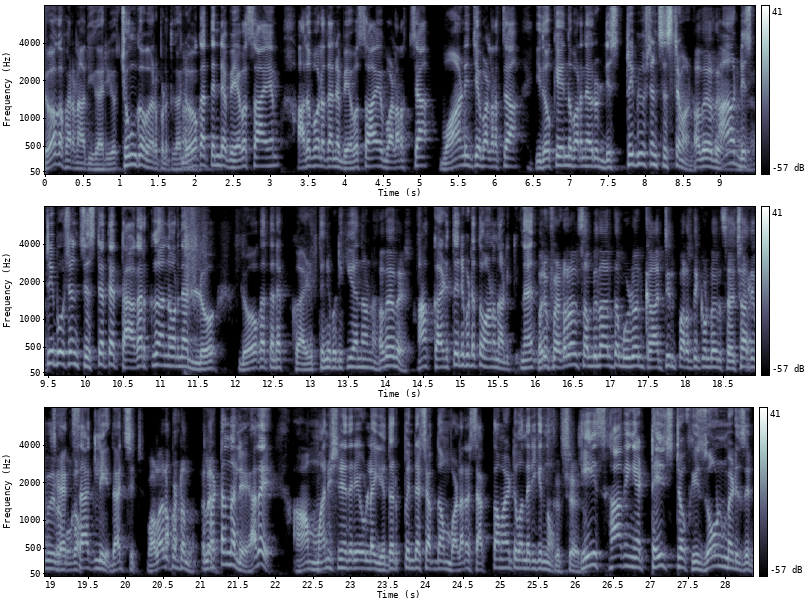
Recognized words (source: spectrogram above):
ലോക ഭരണാധികാരിയോ? ചുങ്കം ഏർപ്പെടുത്തുക. ലോകത്തിന്റെ വ്യവസായം അതുപോലെ തന്നെ വ്യവസായ വളർച്ച വാണിജ്യ വളർച്ച ഇതൊക്കെ എന്ന് പറഞ്ഞ ഒരു ഡിസ്ട്രിബ്യൂഷൻ സിസ്റ്റമാണ് ആ ഡിസ്ട്രിബ്യൂഷൻ സിസ്റ്റത്തെ തകർക്കുക എന്ന് പറഞ്ഞാൽ ലോകത്തിന്റെ കഴുത്തിന് പിടിക്കുക എന്നാണ്. അതെ അതെ. ആ കഴുത്തിന് പിടുത്തമാണ് നടക്കുന്നത് ഒരു ഫെഡറൽ സംവിധാനത്തെ മുഴുവൻ കാറ്റിൽ പറത്തിക്കൊണ്ട് ഒരു എക്സാക്ട്ലി ദാറ്റ്സ് ഇറ്റ് വളരെ പെട്ടെന്ന് പെട്ടെന്നല്ലേ? അതെ. ആ മനുഷ്യനെതിരെയുള്ള എതിർപ്പിന്റെ ശബ്ദം വളരെ ശക്തമായിട്ട് വന്നിരിക്കുന്നു. He's having a taste of his own medicine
